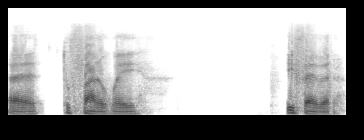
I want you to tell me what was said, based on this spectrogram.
uh, too far away, if ever.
